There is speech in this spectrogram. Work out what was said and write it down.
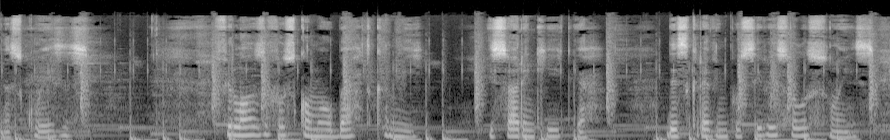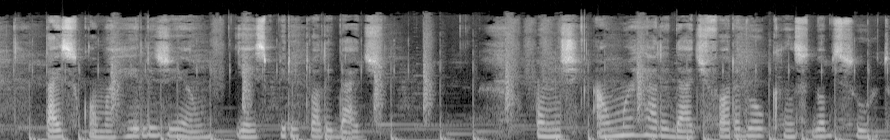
nas coisas. Filósofos como Albert Camus e Soren Kierkegaard descrevem possíveis soluções, tais como a religião e a espiritualidade, onde há uma realidade fora do alcance do absurdo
